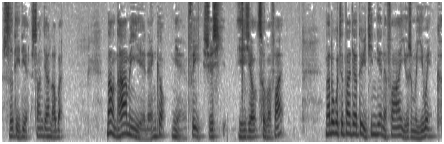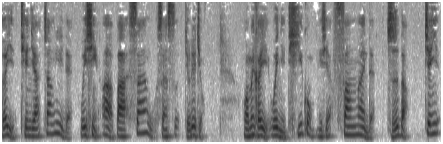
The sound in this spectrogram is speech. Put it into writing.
实体店商家老板，让他们也能够免费学习营销策划方案。那如果是大家对今天的方案有什么疑问，可以添加张玉的微信二八三五三四九六九。我们可以为你提供一些方案的指导建议。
